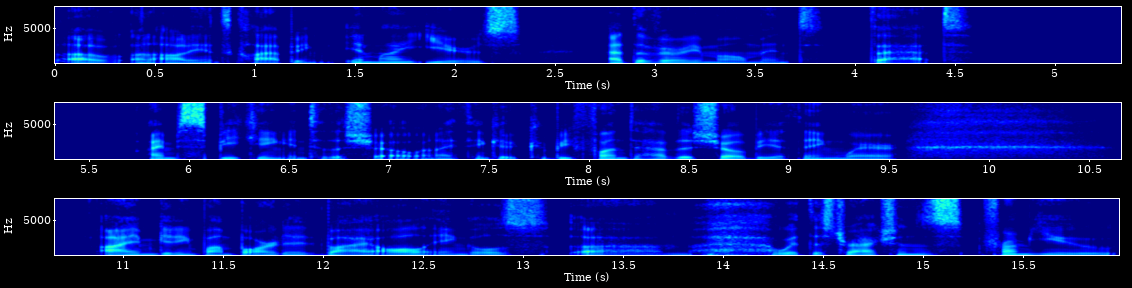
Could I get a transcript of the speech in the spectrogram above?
of an audience clapping in my ears at the very moment that I'm speaking into the show. And I think it could be fun to have this show be a thing where I am getting bombarded by all angles um, with distractions from you.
